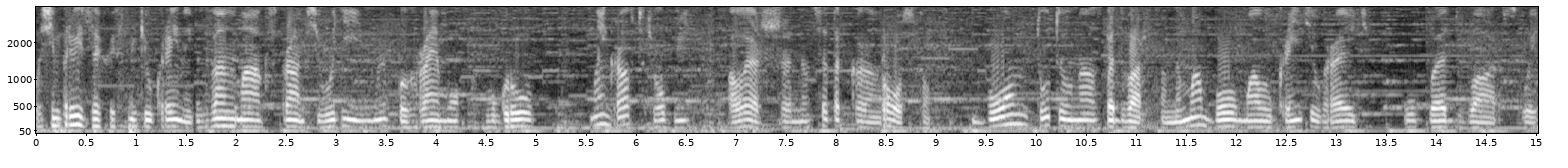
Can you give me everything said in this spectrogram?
Усім привіт, захисники України! З вами Макс Прам. Сьогодні ми пограємо в гру Майнкрафт, чого б ні. Але ж не все так е, просто. Бо тут у нас Бедварса нема, бо мало українців грають у Бедварс. Ой,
